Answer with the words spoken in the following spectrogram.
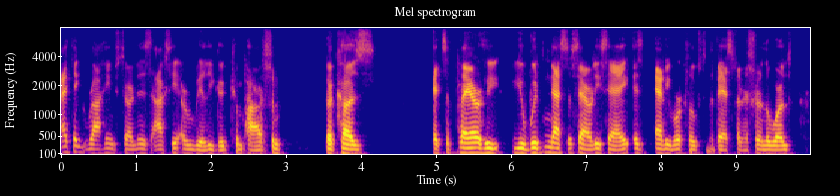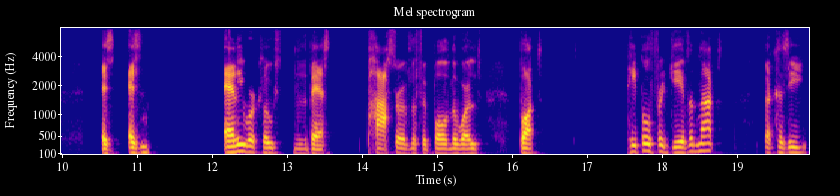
I think Raheem Sterling is actually a really good comparison because it's a player who you wouldn't necessarily say is anywhere close to the best finisher in the world. Is isn't anywhere close to the best passer of the football in the world, but people forgave him that because he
